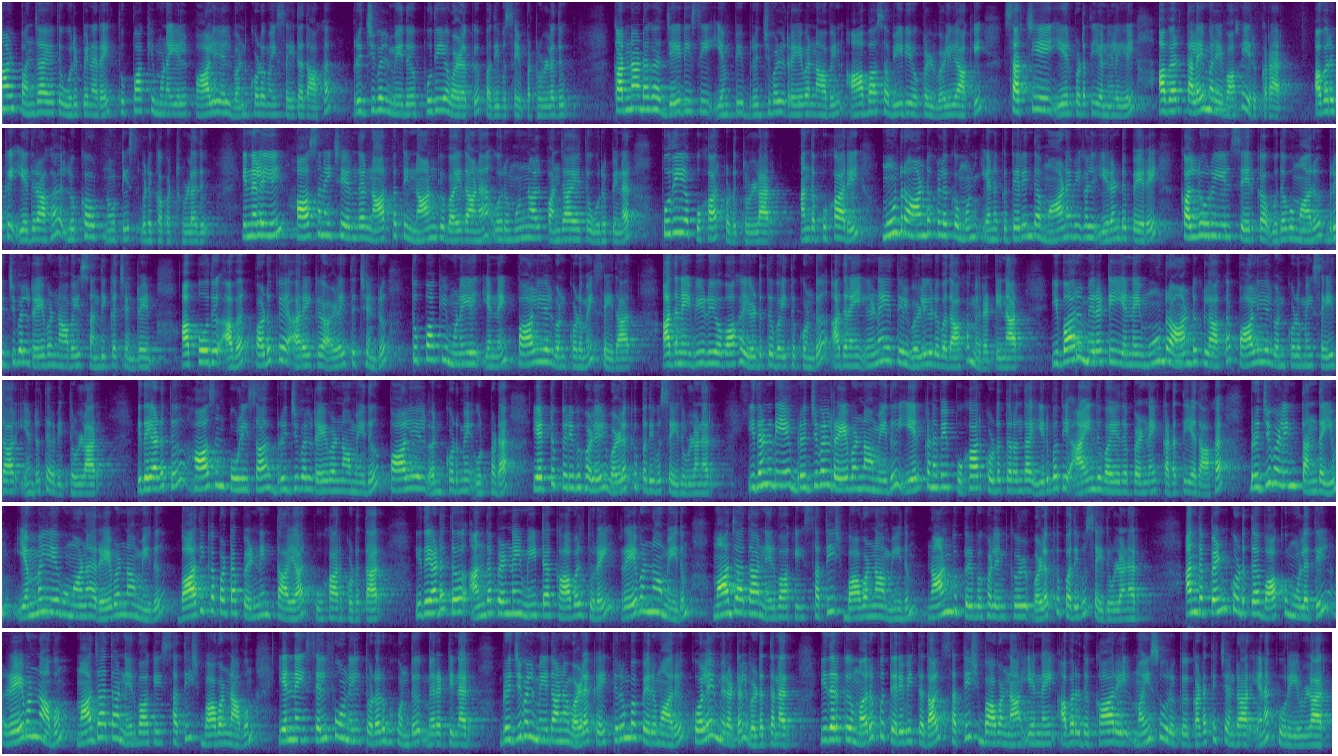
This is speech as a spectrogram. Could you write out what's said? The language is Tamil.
முன்னாள் பஞ்சாயத்து உறுப்பினரை துப்பாக்கி முனையில் பாலியல் வன்கொடுமை செய்ததாக பிரிட்ஜ்வெல் மீது புதிய வழக்கு பதிவு செய்யப்பட்டுள்ளது. கர்நாடக ஜேடிசி எம்பி பிரிட்ஜ்வெல் ரேவண்ணாவின் ஆபாச வீடியோக்கள் வெளியாகி சர்ச்சையை ஏற்படுத்திய நிலையில் அவர் தலைமறைவாக இருக்கிறார். அவருக்கு எதிராக லுக் அவுட் நோட்டீஸ் விடுக்கப்பட்டுள்ளது. இந்நிலையில் ஹாசனைச் சேர்ந்த நாற்பத்தி நான்கு வயதான ஒரு முன்னாள் பஞ்சாயத்து உறுப்பினர் புதிய புகார் கொடுத்துள்ளார். அந்த புகாரில் மூன்று ஆண்டுகளுக்கு முன் எனக்கு தெரிந்த மாணவிகள் இரண்டு பேரை கல்லூரியில் சேர்க்க உதவுமாறு பிரிட்ஜ்வெல் ரேவண்ணாவை சந்திக்க சென்றேன். அப்போது அவர் படுக்கை அறைக்கு அழைத்துச் சென்று துப்பாக்கி முனையில் என்னை பாலியல் வன்கொடுமை செய்தார். அதனை வீடியோவாக எடுத்து வைத்துக்கொண்டு அதனை இணையத்தில் வெளியிடுவதாக மிரட்டினார். இவ்வாறு மிரட்டி என்னை மூன்று ஆண்டுகளாக பாலியல் வன்கொடுமை செய்தார் என்று தெரிவித்துள்ளார். இதையடுத்து ஹாசன் போலீசார் பிரிஜுவல் ரேவண்ணா மீது பாலியல் வன்கொடுமை உட்பட எட்டு பிரிவுகளில் வழக்கு பதிவு செய்துள்ளனர். இதனிடையே பிரிட்ஜ்வெல் ரேவண்ணா மீது ஏற்கனவே புகார் கொடுத்திருந்த இருபத்தி ஐந்து வயது பெண்ணை கடத்தியதாக பிரிட்ஜ்வெலின் தந்தையும் எம்எல்ஏவுமான ரேவண்ணா மீது பாதிக்கப்பட்ட பெண்ணின் தாயார் புகார் கொடுத்தார். இதையடுத்து அந்த பெண்ணை மீட்ட காவல்துறை ரேவண்ணா மீதும் மாஜாதா நிர்வாகி சதீஷ் பாவண்ணா மீதும் நான்கு பிரிவுகளின் கீழ் வழக்கு பதிவு செய்துள்ளனர். அந்த பெண் கொடுத்த வாக்குமூலத்தில் ரேவண்ணாவும் மாஜாதா நிர்வாகி சதீஷ் பாவண்ணாவும் என்னை செல்போனில் தொடர்பு கொண்டு மிரட்டினர். பிரிஜுவல் மீதான வழக்கை திரும்ப பெறுமாறு கொலை மிரட்டல் விடுத்தனர். இதற்கு மறுப்பு தெரிவித்ததால் சதீஷ் பாவண்ணா என்னை அவரது காரில் மைசூருக்கு கடத்திச் சென்றார் என கூறியுள்ளார்.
